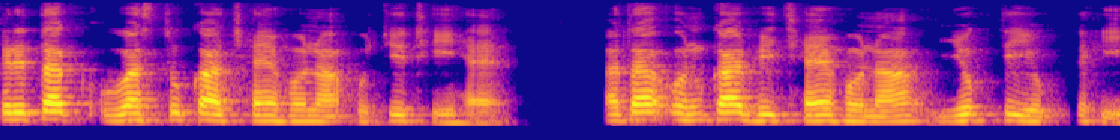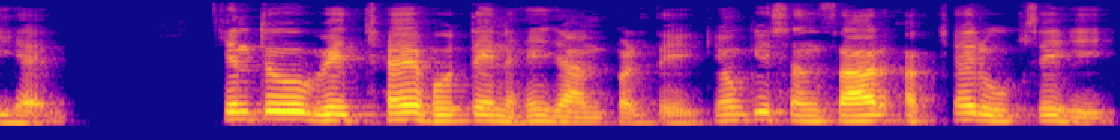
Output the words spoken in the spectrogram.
कृतक वस्तु का क्षय होना उचित ही है, अतः उनका भी क्षय होना युक्त युक्त ही है। किंतु वे क्षय होते नहीं जान पड़ते, क्योंकि संसार अक्षय रूप से ही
